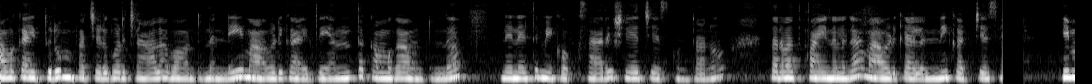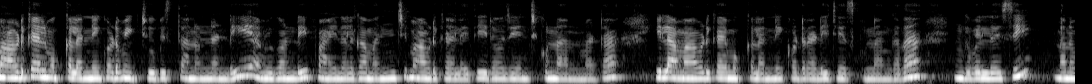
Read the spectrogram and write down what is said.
ఆవకాయ తురుము పచ్చడి కూడా చాలా బాగుంటుందండి. మామిడికాయతో ఎంత కమ్మగా ఉంటుందో నేనైతే మీకు ఒకసారి షేర్ చేసుకుంటాను. తర్వాత ఫైనల్గా మామిడికాయలన్నీ కట్ చేసి ఈ మామిడికాయల ముక్కలన్నీ కూడా మీకు చూపిస్తానుండండి అవిగోండి ఫైనల్గా మంచి మామిడికాయలు అయితే ఈరోజు ఎంచుకున్నాను అనమాట ఇలా మామిడికాయ ముక్కలన్నీ కూడా రెడీ చేసుకున్నాం కదా. ఇంక వెళ్ళేసి మనం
